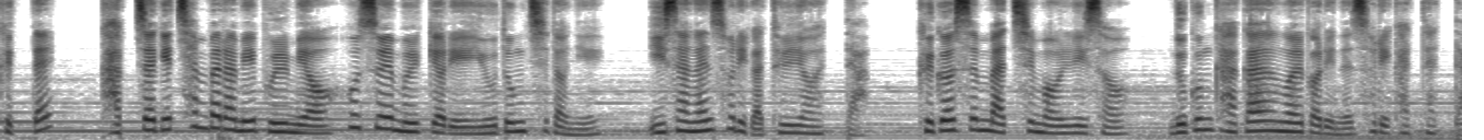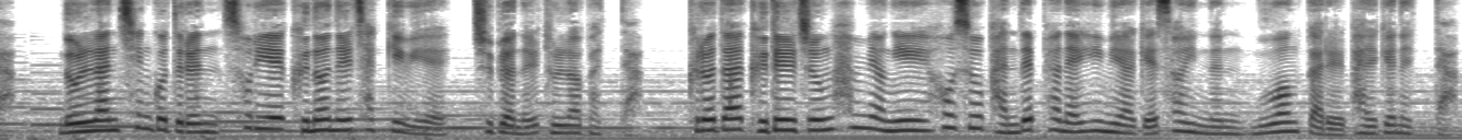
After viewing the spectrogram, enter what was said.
그때 갑자기 찬바람이 불며 호수의 물결이 요동치더니 이상한 소리가 들려왔다. 그것은 마치 멀리서 누군가가 흥얼거리는 소리 같았다. 놀란 친구들은 소리의 근원을 찾기 위해 주변을 둘러봤다. 그러다 그들 중 한 명이 호수 반대편에 희미하게 서 있는 무언가를 발견했다.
